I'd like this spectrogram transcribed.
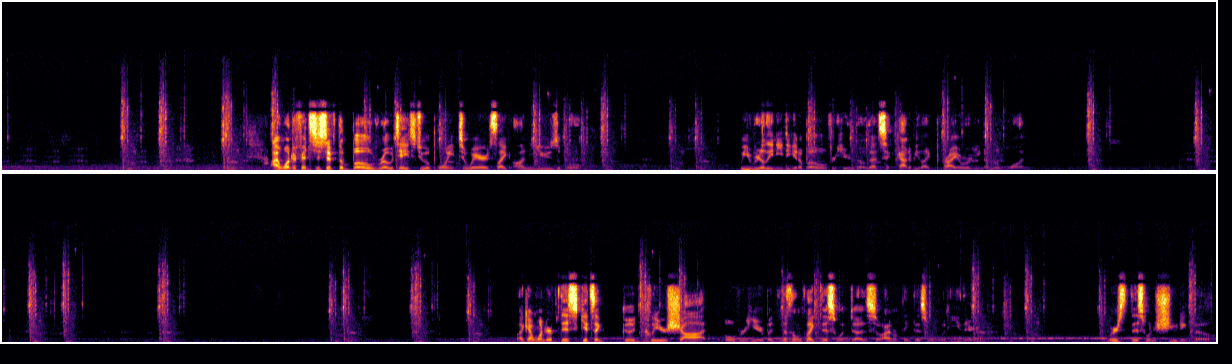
I wonder if it's just if the bow rotates to a point to where it's like unusable. We really need to get a bow over here though. That's got to be like priority number one. Like I wonder if this gets a good clear shot over here, but it doesn't look like this one does, so I don't think this one would either. Where's this one shooting though?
